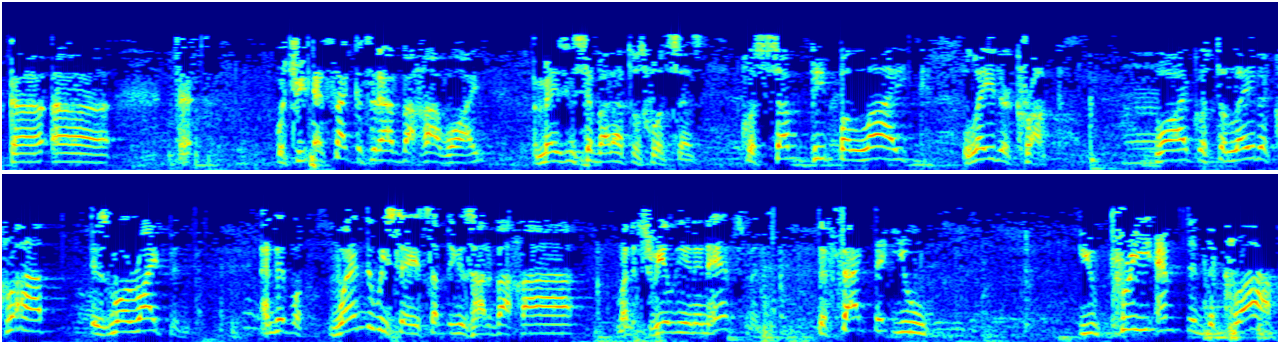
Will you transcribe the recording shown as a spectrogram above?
uh, uh, which we, that's not considered harbacha. Why? Amazing Sevaratos what says. Because some people like later crop. Why? Because the later crop is more ripened. And therefore, when do we say something is harbacha? When it's really an enhancement. The fact that you you preempted the crop,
